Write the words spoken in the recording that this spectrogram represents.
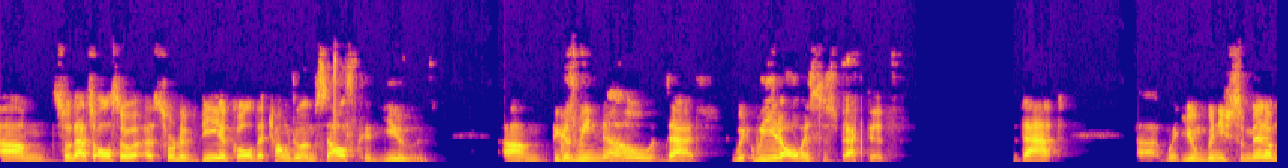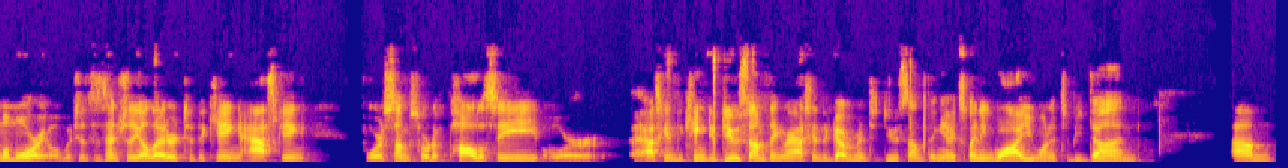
Um, so that's also a sort of vehicle that Chongjo himself could use. Um, because we know that we, we, had always suspected that uh, when, you, when you submit a memorial, which is essentially a letter to the king asking for some sort of policy or asking the king to do something or asking the government to do something and explaining why you want it to be done, um,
